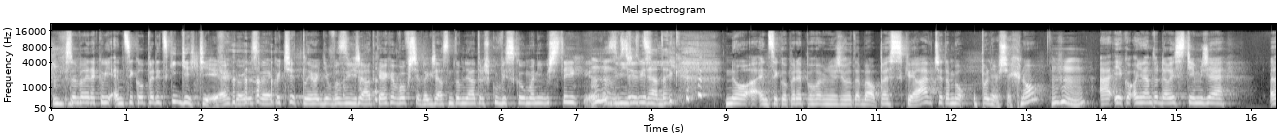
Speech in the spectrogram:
Mm-hmm. Jsme byli takový encyklopedický děti, jako, jsme jako četli hodně o zvířátkách a o všem, takže já jsem to měla trošku vyskoumaný už z těch mm-hmm, zvířátek. No a encyklopedie pohlavního života byla úplně skvělá, protože tam bylo úplně všechno. Mm-hmm. A jako oni nám to dali s tím, že uh,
